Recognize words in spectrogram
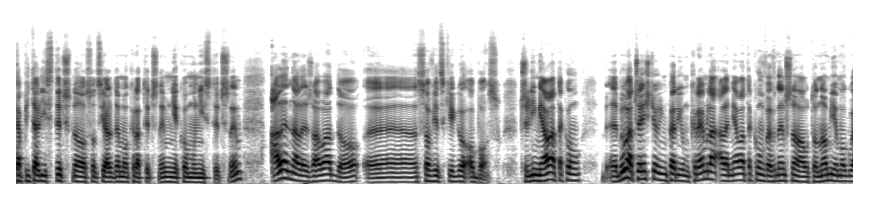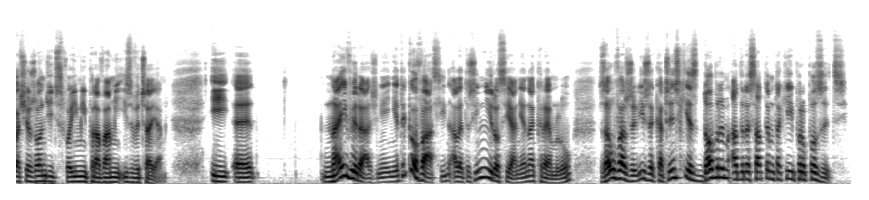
kapitalistyczno-socjaldemokratycznym, niekomunistycznym, ale należała do e, sowieckiego obozu. Czyli miała taką, e, była częścią Imperium Kremla, ale miała taką wewnętrzną autonomię, mogła się rządzić swoimi prawami i zwyczajami. I e, najwyraźniej nie tylko Wasin, ale też inni Rosjanie na Kremlu zauważyli, że Kaczyński jest dobrym adresatem takiej propozycji.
